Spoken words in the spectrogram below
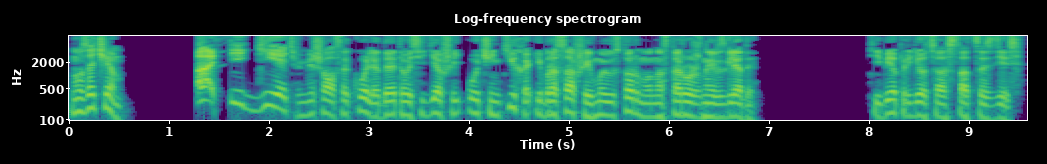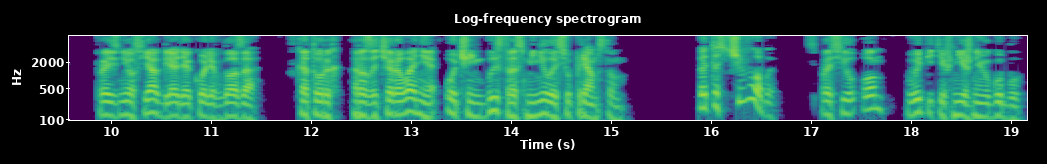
Но зачем? Офигеть! Вмешался Коля, до этого сидевший очень тихо и бросавший в мою сторону настороженные взгляды. Тебе придется остаться здесь, произнес я, глядя Коле в глаза, в которых разочарование очень быстро сменилось упрямством. Это с чего бы? спросил он, выпитив нижнюю губу.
